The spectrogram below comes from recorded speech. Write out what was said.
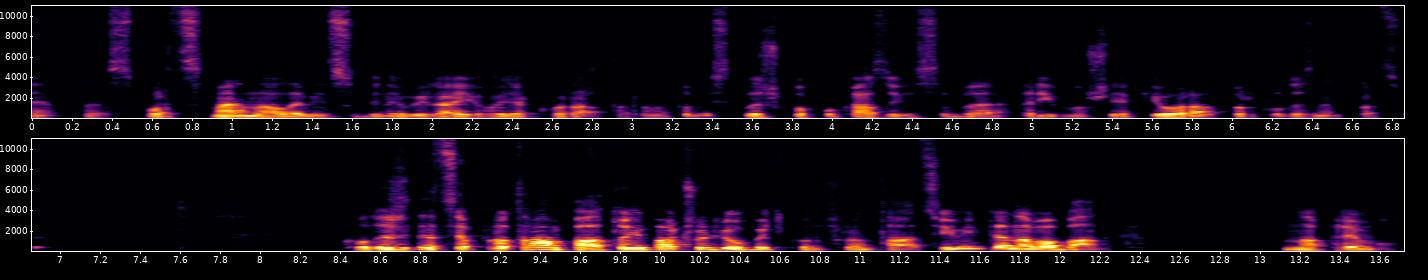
е, спортсмен, але він собі не уявляє його як оратора. Натомість кличко показує себе рівно ж як і оратор, коли з ним працюють. Коли ж йдеться про Трампа, а той, бачу, любить конфронтацію, він йде на вабанк напряму.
